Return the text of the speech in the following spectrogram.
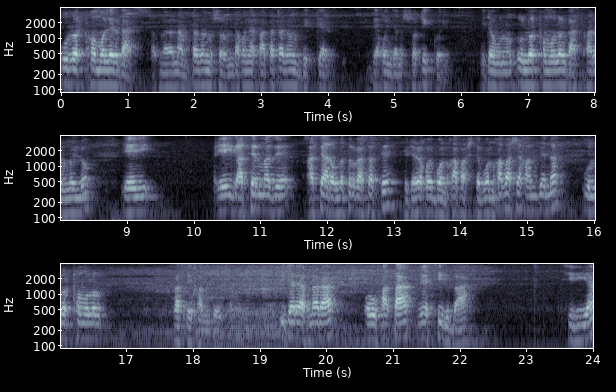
উলট কমলের গাছ আপনারা নামটা যেন স্মরণ রাখুন আর পাতাটা যেন দেখতে দেখুন যেন সঠিক করি এটা উল- উলট কমলের গাছ কারণ হইল। এই এই গাছের মাঝে আছে আর জাতের গাছ আছে, এটারে কয় বনখাপ আসতে বনখাপ আসে খাম দেয় না উলট কমলের গাছে খাম দেয় এটারে আপনারা ও ফাতা রে সিরবা সিরিয়া,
